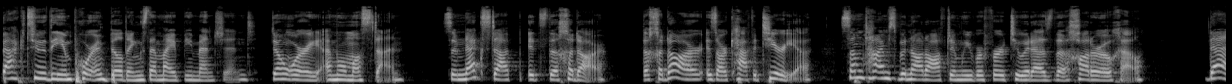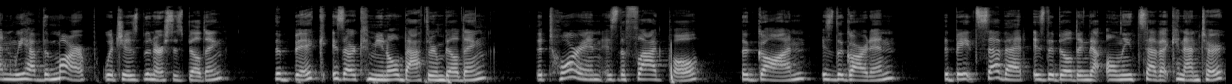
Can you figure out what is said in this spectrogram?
Back to the important buildings that might be mentioned. Don't worry, I'm almost done. So next up, it's the Khadar. The Khadar is our cafeteria. Sometimes, but not often, we refer to it as the Khadar Ochel. Then we have the MARP, which is the nurses' building. The BIC is our communal bathroom building. The Torin is the flagpole. The Gon is the garden. The Beit Sevet is the building that only Sevet can enter.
